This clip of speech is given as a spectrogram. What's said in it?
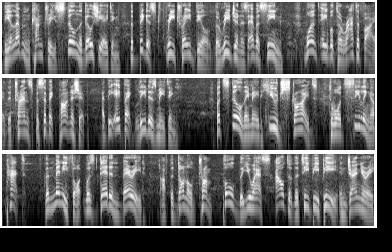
the 11 countries still negotiating the biggest free trade deal the region has ever seen weren't able to ratify the Trans-Pacific Partnership at the APEC leaders meeting. But still they made huge strides towards sealing a pact that many thought was dead and buried after Donald Trump pulled the US out of the TPP in January.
